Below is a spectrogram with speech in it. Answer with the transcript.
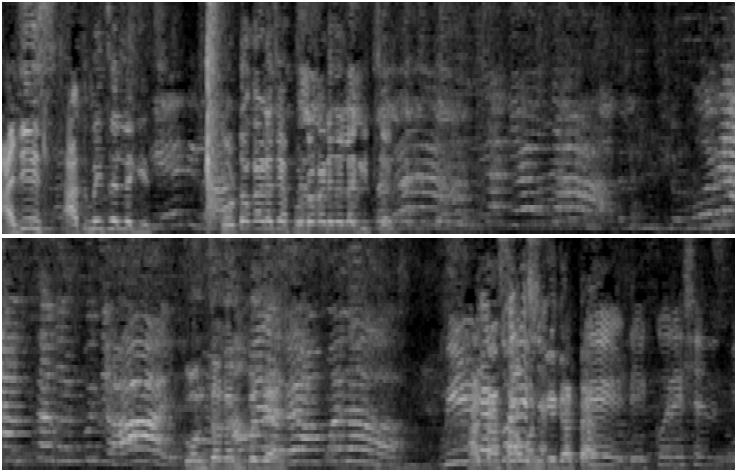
आजीस आतमध्ये चल लगेच. फोटो काढायचा फोटो काढायचा लगेच चल. कोणता गणपती आहे? हाता सावन के घाटा? डेकोरेशन मी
